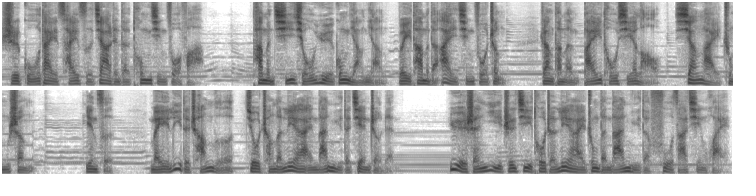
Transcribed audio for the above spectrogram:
是古代才子佳人的通行做法。他们祈求月宫娘娘为他们的爱情作证，让他们白头偕老，相爱终生。因此，美丽的嫦娥就成了恋爱男女的见证人。月神一直寄托着恋爱中的男女的复杂情怀。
